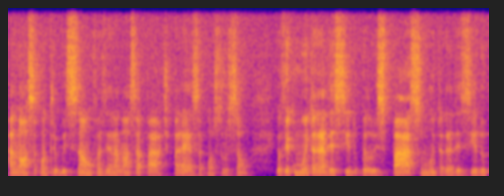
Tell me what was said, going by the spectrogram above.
a nossa contribuição, fazer a nossa parte para essa construção. Eu fico muito agradecido pelo espaço, muito agradecido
